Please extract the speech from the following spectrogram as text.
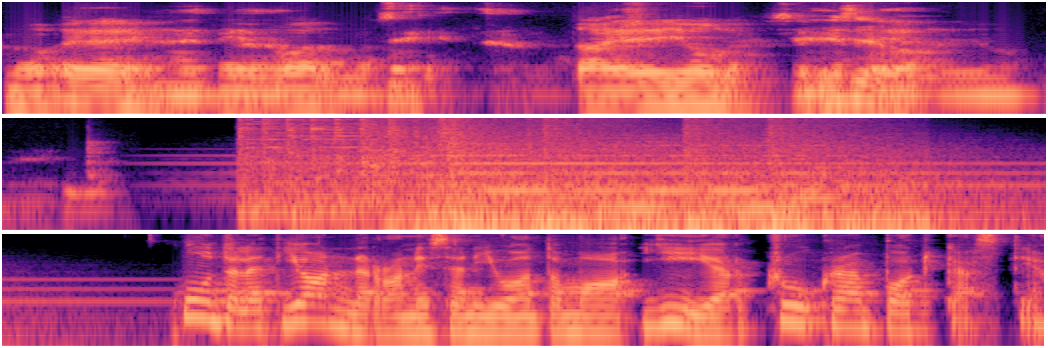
No ei, Ei ei, varmasti. Ei. Tai ei ole. Ei se ole. Joo. Kyllä. Kuuntelet Janne Ronisen juontamaa JR True Crime podcastia.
